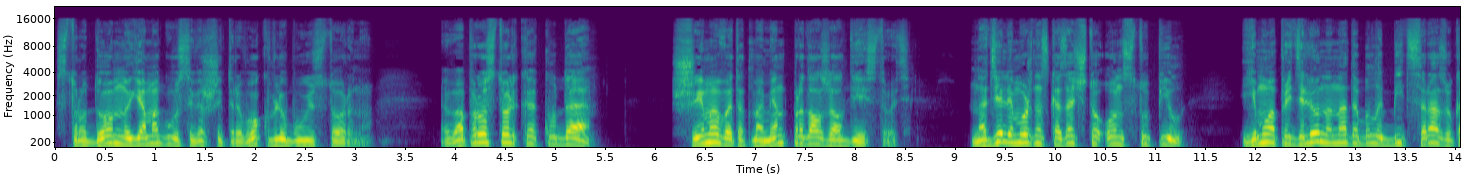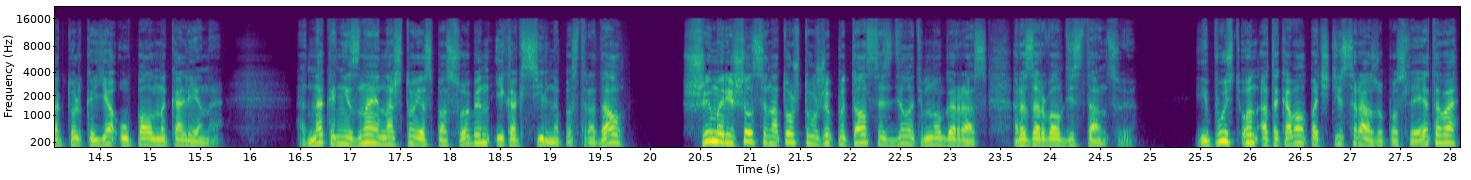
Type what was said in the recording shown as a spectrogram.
С трудом, но я могу совершить рывок в любую сторону. Вопрос только куда? Шима в этот момент продолжал действовать. На деле можно сказать, что он ступил. Ему определенно надо было бить сразу, как только я упал на колено. Однако, не зная, на что я способен и как сильно пострадал, Шима решился на то, что уже пытался сделать много раз, разорвал дистанцию. И пусть он атаковал почти сразу после этого,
